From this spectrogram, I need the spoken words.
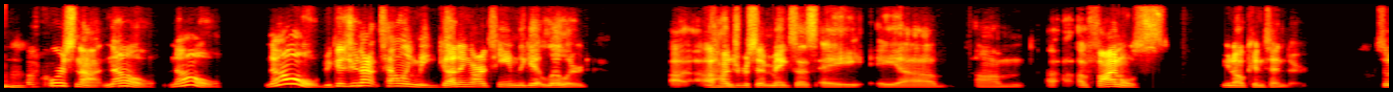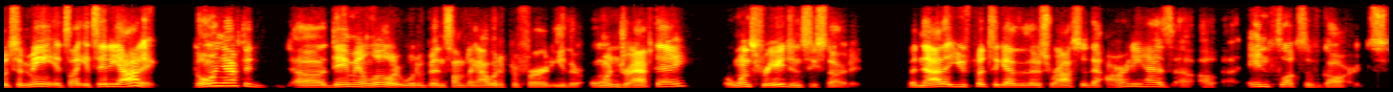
Mm-hmm. Of course not. No, no, no, because you're not telling me gutting our team to get Lillard uh, a hundred percent makes us a a uh, um a, a finals, you know, contender. So to me, it's like it's idiotic. Going after uh, Damian Lillard would have been something I would have preferred either on draft day or once free agency started. But now that you've put together this roster that already has a, a, a influx of guards,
